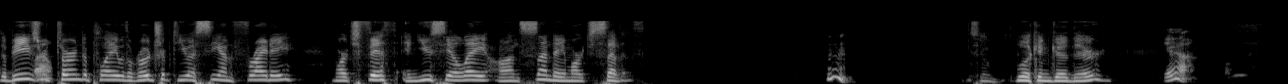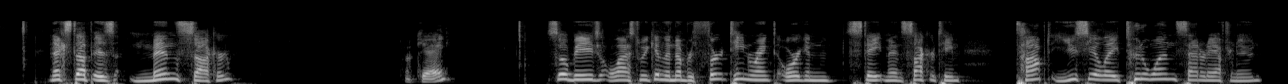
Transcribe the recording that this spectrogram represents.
the Beavs Wow. return to play with a road trip to USC on Friday, March 5th, and UCLA on Sunday, March 7th. Hmm. So looking good there. Yeah. Next up is men's soccer. Okay. So, Beach, last weekend, the number 13 ranked Oregon State men's soccer team topped UCLA 2 to 1 Saturday afternoon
